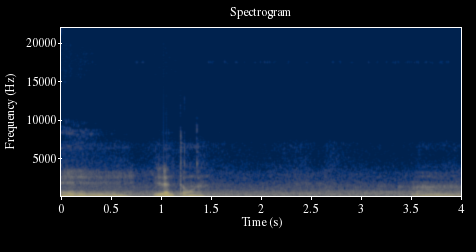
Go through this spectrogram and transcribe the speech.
예, 1년 동안. 아.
